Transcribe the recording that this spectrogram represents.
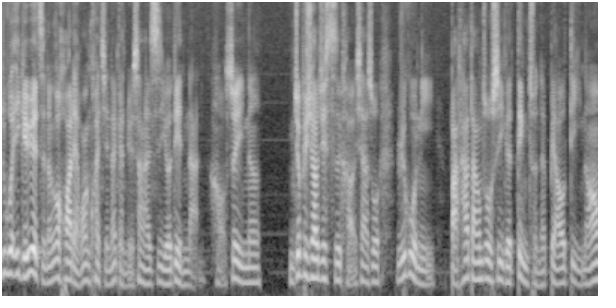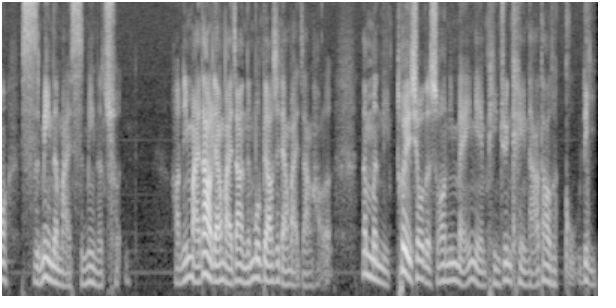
如果一个月只能够花两万块钱，那感觉上还是有点难。好，所以呢，你就必须要去思考一下，说如果你把它当做是一个定存的标的，然后死命的买，死命的存。好，你买到两百张，你的目标是两百张好了。那么你退休的时候，你每一年平均可以拿到的股利，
